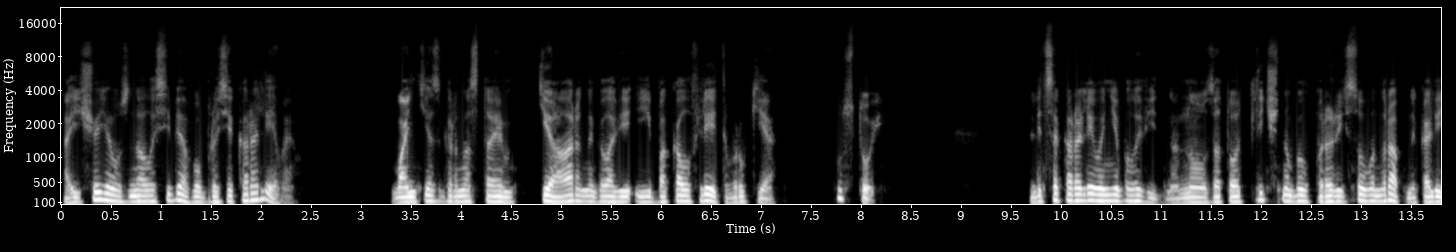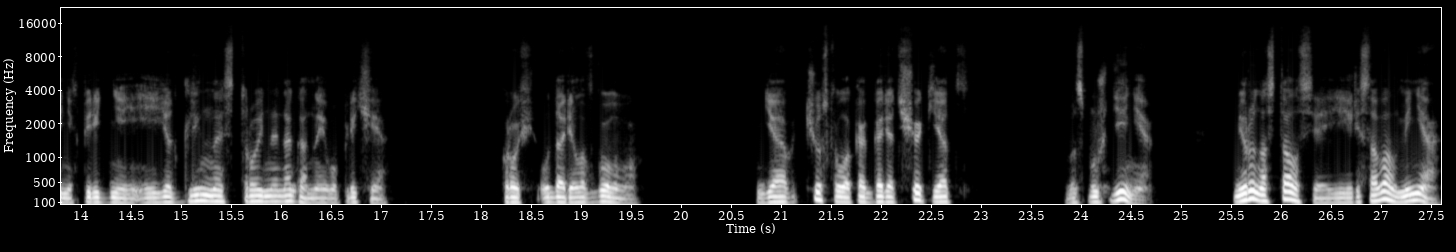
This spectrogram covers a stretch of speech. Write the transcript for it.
А еще я узнала себя в образе королевы. Мантия с горностаем, тиара на голове и бокал флейта в руке. Пустой. Лица королевы не было видно, но зато отлично был прорисован раб на коленях перед ней и ее длинная стройная нога на его плече. Кровь ударила в голову. Я чувствовала, как горят щеки от возбуждения. Мирон остался и рисовал меня.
